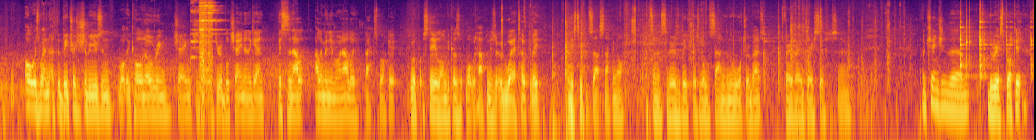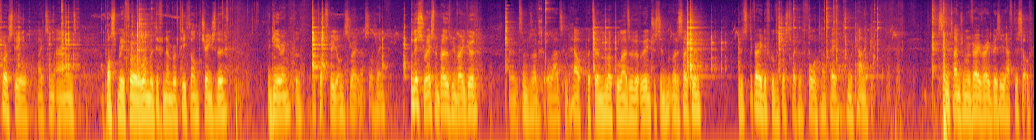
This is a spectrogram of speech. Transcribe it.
Always when at the beach race you should be using what we call an O-ring chain, which is a more durable chain, and again, this is an al- aluminium or an alloy back sprocket. We'll put steel on because what would happen is it would wear totally and these teeth would start snapping off. That's something as severe as the beach race with all the sand and the water about. It's very, very abrasive. So I'm changing the, the rear sprocket for a steel item and possibly for one with a different number of teeth on to change the, the gearing for the top speed on straight, that sort of thing. For this race, my brother's been very good. And sometimes I've got the lads can help, but um, local lads are a little bit interested in motorcycling. But it's very difficult to justify to afford to pay a mechanic. Sometimes when we're very, very busy, we have to sort of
